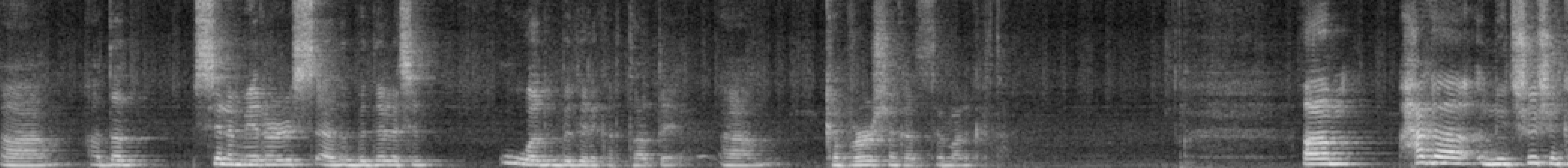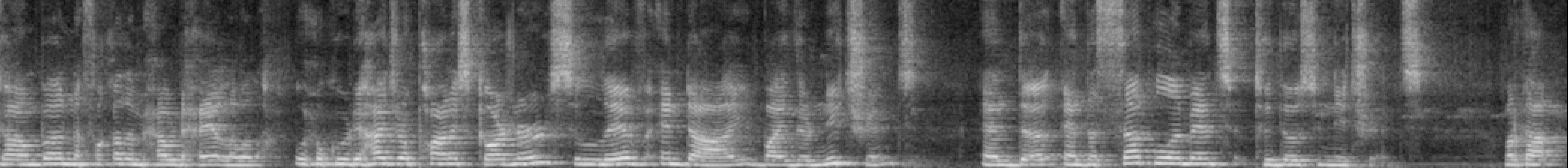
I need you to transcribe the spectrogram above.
Um, haddaad centimeters aad u bedelaysid waad u bedeli kartaa dee um, conversionkaad isticmaali kartaa. Um, xagga nutritionka amba nafaqada maxaa u dhexeeya labada? Wuxuu ku yidhi hydroponics gardeners live and die by their nutrients and the, and the supplements to those nutrients. Marka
